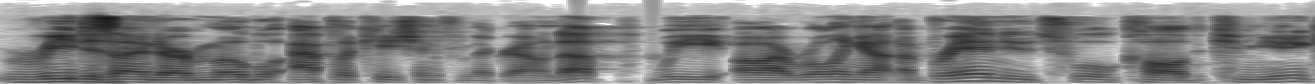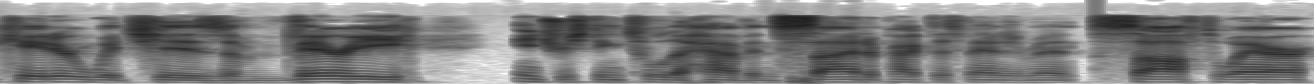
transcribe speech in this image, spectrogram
redesigned our mobile application from the ground up. We are rolling out a brand new tool called Communicator, which is a very interesting tool to have inside of practice management software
